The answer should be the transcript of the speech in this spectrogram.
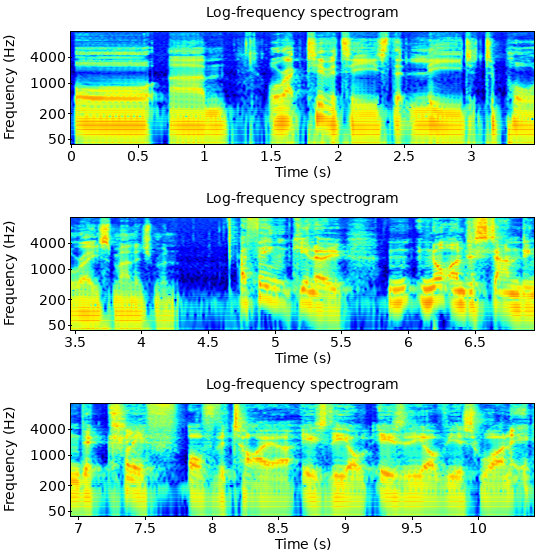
or um, or activities that lead to poor race management? I think you know, n- not understanding the cliff of the tire is the is the obvious one. It,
